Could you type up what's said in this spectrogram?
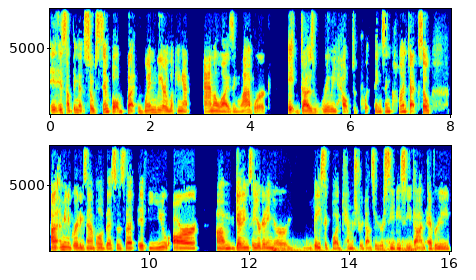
it is something that's so simple, but when we are looking at analyzing lab work, it does really help to put things in context. So, uh, I mean, a great example of this is that if you are um, getting, say, you're getting your basic blood chemistry done, so your CBC done every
